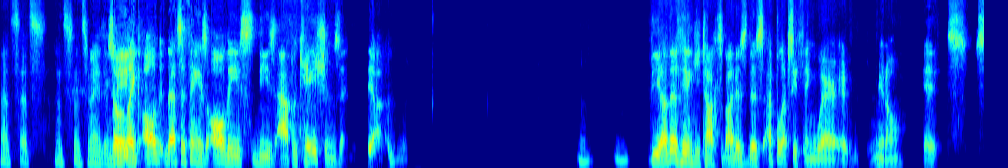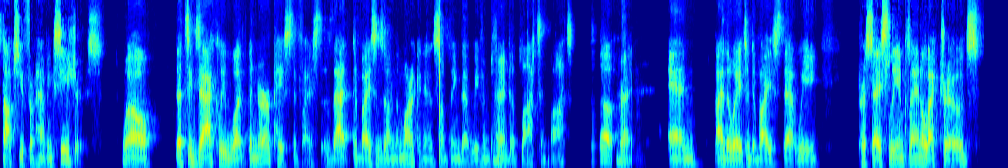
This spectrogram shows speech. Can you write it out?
that's that's that's that's amazing. So like all that's the thing is all these these applications the other thing he talks about is this epilepsy thing where it you know it stops you from having seizures. Well that's exactly what the neuropace device does. That device is on the market and something that we've implanted right. lots and lots of. Right and by the way, it's a device that we precisely implant electrodes,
